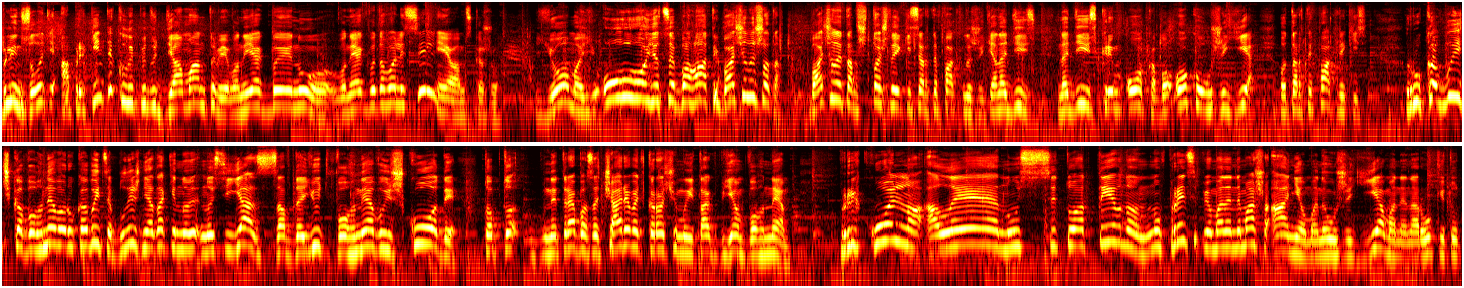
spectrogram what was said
Блін, золоті. А прикиньте, коли підуть діамантові, вони якби, ну, вони якби доволі сильні, я вам скажу. Йо-майо. О, я це багатий. Бачили, що там? Бачили, там ж точно якийсь артефакт лежить. Я надіюсь, надіюсь, крім ока, бо око вже є. От артефакт якийсь. Рукавичка, вогнева рукавиця. Ближні атаки носія завдають вогневої шкоди. Тобто не треба зачарювати. Коротше, ми і так б'ємо вогнем. Прикольно, але ну ситуативно. Ну, в принципі, у мене нема що. А, ні, у мене вже є, у мене на руки тут.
